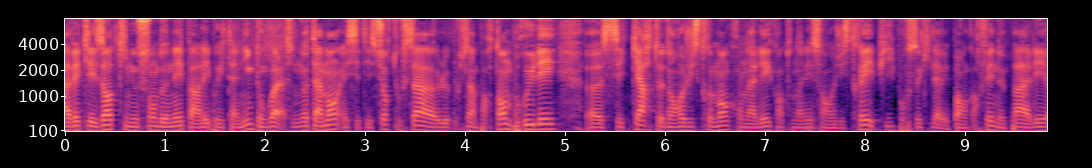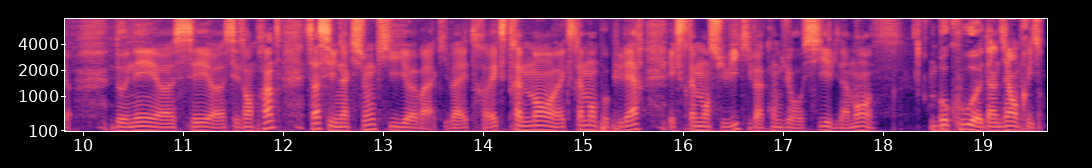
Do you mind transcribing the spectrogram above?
avec les ordres qui nous sont donnés par les Britanniques. Donc voilà, notamment, et c'était surtout ça le plus important, brûler euh, ces cartes d'enregistrement qu'on allait quand on allait s'enregistrer. Et puis pour ceux qui ne l'avaient pas encore fait, ne pas aller donner euh, ces, euh, ces empreintes. Ça, c'est une action qui, euh, va être extrêmement, extrêmement populaire, extrêmement suivie, qui va conduire aussi évidemment beaucoup euh, d'Indiens en prison.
